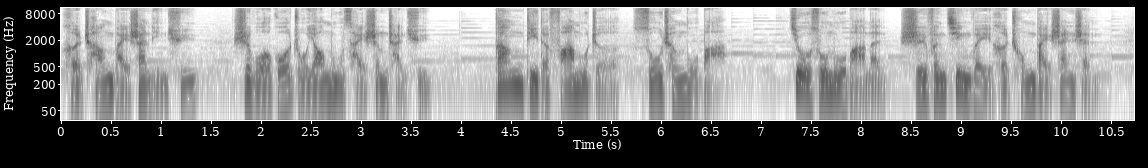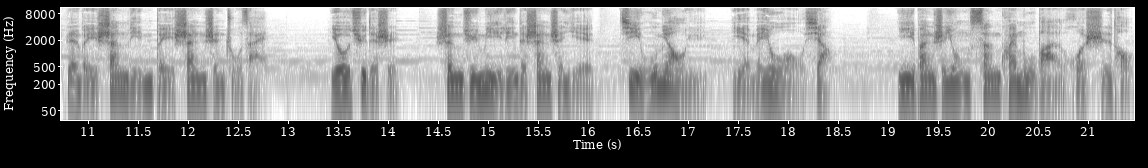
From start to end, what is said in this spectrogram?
和长白山林区是我国主要木材生产区，当地的伐木者俗称木把。旧俗木把们十分敬畏和崇拜山神，认为山林被山神主宰。有趣的是，身居密林的山神爷既无庙宇，也没有偶像，一般是用三块木板或石头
